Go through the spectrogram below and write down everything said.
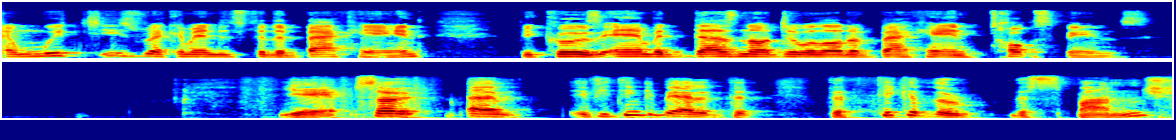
and which is recommended for the backhand because Amber does not do a lot of backhand top spins. Yeah. So um, if you think about it, the, the thicker the, the sponge,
